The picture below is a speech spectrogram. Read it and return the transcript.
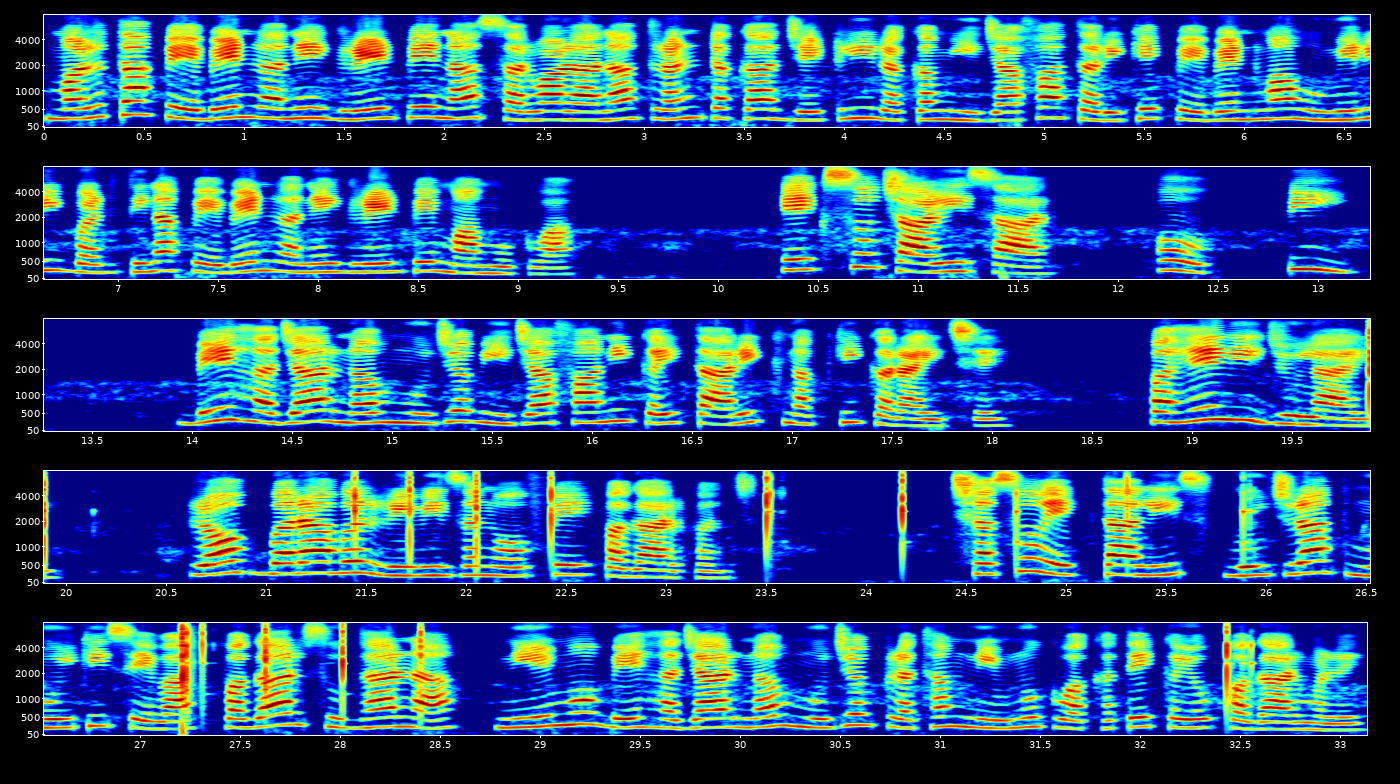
મળતા પેબેન્ડ અને ગ્રેડ પેના સરવાળાના ત્રણ ટકા જેટલી રકમ ઇજાફા તરીકે પેબેન્ડમાં ઉમેરી બઢતીના પેબેન્ડ અને ગ્રેડ પેમાં મૂકવા. એકસો ચાળીસ આર. ઓ. પી. બે હજાર નવ મુજબ ઇજાફાની કઈ તારીખ નક્કી કરાઈ છે? પહેલી જુલાઈ. રોક બરાબર રિવિઝન ઓફ પે પગાર પંચ. છસો એકતાલીસ ગુજરાત મુલકી સેવા પગાર સુધારણા નિયમો બે હજાર નવ મુજબ પ્રથમ નિમણૂક વખતે કયો પગાર મળે?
